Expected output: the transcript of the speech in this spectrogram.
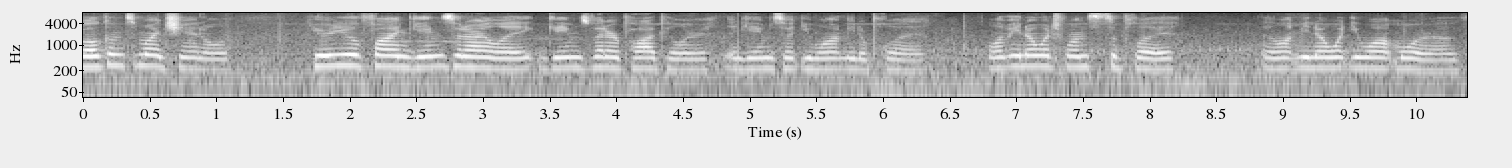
Welcome to my channel. Here you'll find games that I like, games that are popular, and games that you want me to play. Let me know which ones to play, and let me know what you want more of.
